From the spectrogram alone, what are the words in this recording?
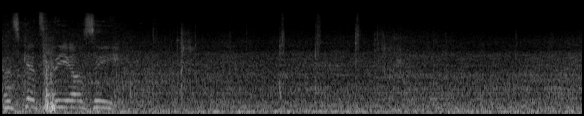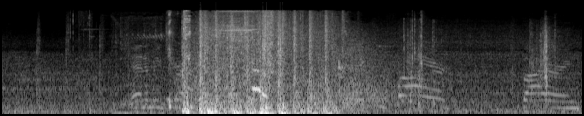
Let's get to the LZ. Enemy track. Taking fire. Firing.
